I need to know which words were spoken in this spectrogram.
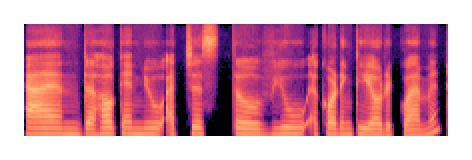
and how can you adjust the view according to your requirement.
